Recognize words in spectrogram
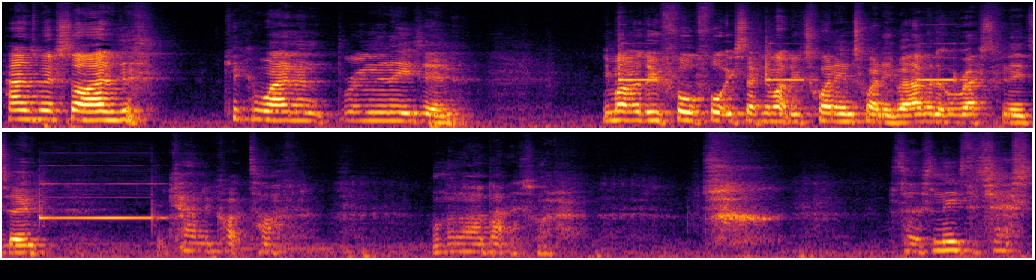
Hands by side just kick away and then bring the knees in. You might not do full 40 seconds, you might do 20 and 20, but have a little rest if you need to. It can be quite tough on the lower back this one. So it's knees to chest.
